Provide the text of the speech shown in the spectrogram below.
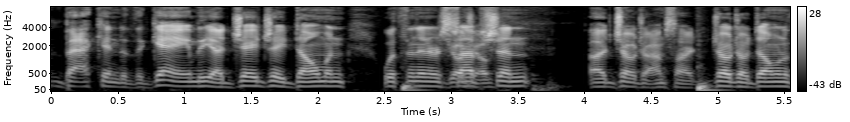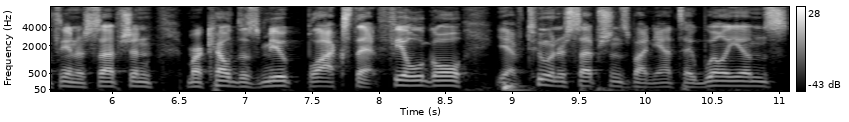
back into the game. They had J.J. Domann with an interception. Uh, Jojo, I'm sorry, Jojo Domann with the interception. Marquel Dismuke blocks that field goal. You have two interceptions by Deontai Williams.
